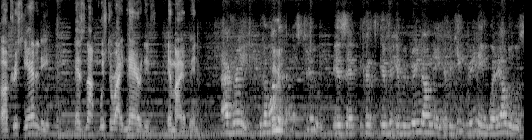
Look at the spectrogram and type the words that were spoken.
uh, Christianity has not pushed the right narrative, in my opinion. I agree because one of the things too is that because if if we read on the if we keep reading what Elder was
